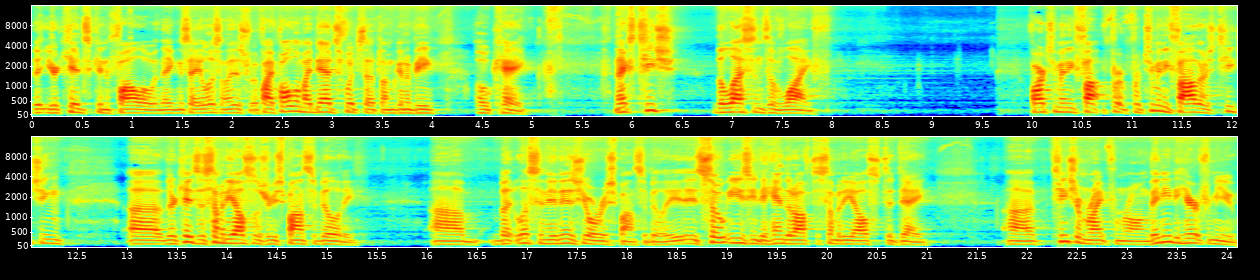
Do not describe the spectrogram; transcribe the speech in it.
that your kids can follow and they can say, listen, if I follow my dad's footsteps, I'm going to be okay. Next, teach the lessons of life. Far too many, fa- for, for too many fathers, teaching uh, their kids is somebody else's responsibility. Um, but listen, it is your responsibility. It's so easy to hand it off to somebody else today. Uh, teach them right from wrong. They need to hear it from you.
